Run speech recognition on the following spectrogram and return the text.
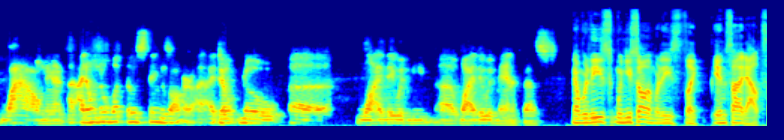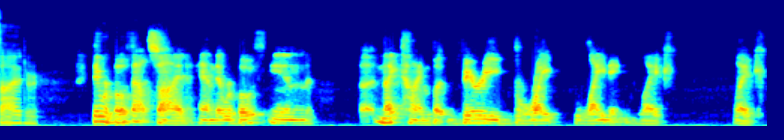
wow man i I don't know what those things are i, I don't know uh, why they would need uh, why they would manifest Now, were these when you saw them? Were these like inside, outside, or They were both outside, and they were both in uh, nighttime, but very bright lighting, like like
